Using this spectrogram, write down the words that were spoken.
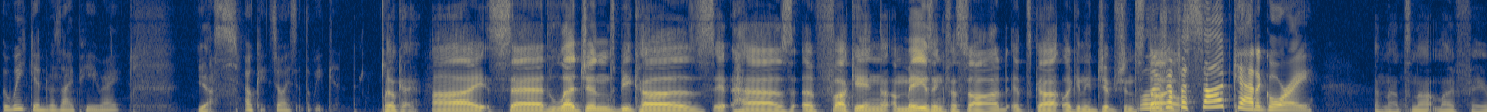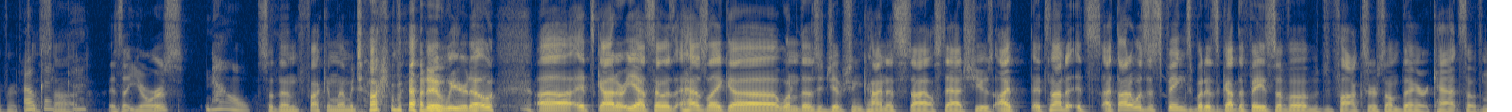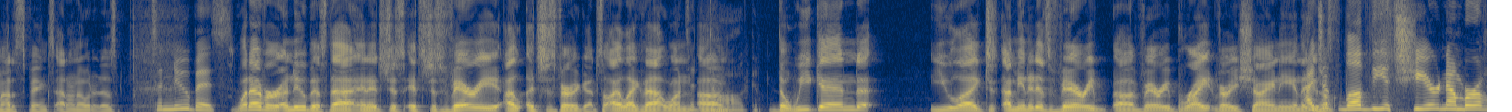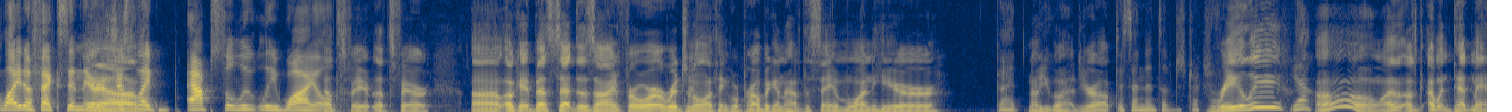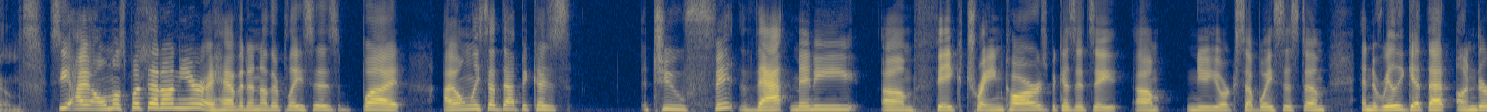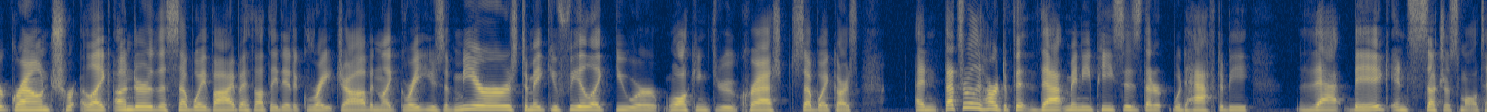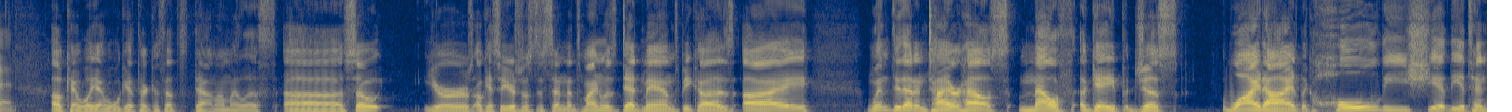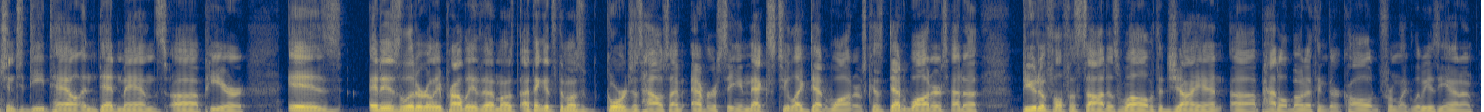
The weekend was IP, right? Yes. Okay, so I said the weekend. Okay. I said Legends because it has a fucking amazing facade. It's got like an Egyptian Well, style. there's a facade category. and that's not my favorite Okay, facade. good. Is that yours? No. So then fucking let me talk about it, weirdo. Uh it's got a yeah, so it has like uh one of those Egyptian kind of style statues. I it's not a, it's I thought it was a sphinx, but it's got the face of a fox or something or cat, so it's not a sphinx. I don't know what it is. It's Anubis. Whatever, Anubis that and it's just it's just very I, it's just very good. So I like that one. It's a Um, dog. the Weeknd you like just I mean it is very uh very bright, very shiny and they I just have, love the sheer number of light effects in there. It's just like absolutely wild. That's fair. That's fair. Um, okay, best set design for original. I think we're probably gonna have the same one here. Go ahead. No, you go ahead. You're up. Descendants of Destruction. Really? Yeah. Oh, I, I I went Dead Man's. See, I almost put that on here. I have it in other places, but I only said that because to fit that many um, fake train cars, because it's a um, New York subway system, and to really get that underground, tr- like under the subway vibe, I thought they did a great job and like great use of mirrors to make you feel like you were walking through crashed subway cars. And that's really hard to fit that many pieces that are, would have to be that big in such a small tent. Okay, well, yeah, we'll get there because that's down on my list. Uh, so yours, okay, so yours was Descendants. Mine was Dead Man's because I went through that entire house, mouth agape, just wide eyed, like holy shit. The attention to detail in Dead Man's uh, pier is it is literally probably the most. I think it's the most gorgeous house I've ever seen, next to like Dead Waters, because Dead Waters had a beautiful facade as well with a giant uh, paddle boat. I think they're called from like Louisiana.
